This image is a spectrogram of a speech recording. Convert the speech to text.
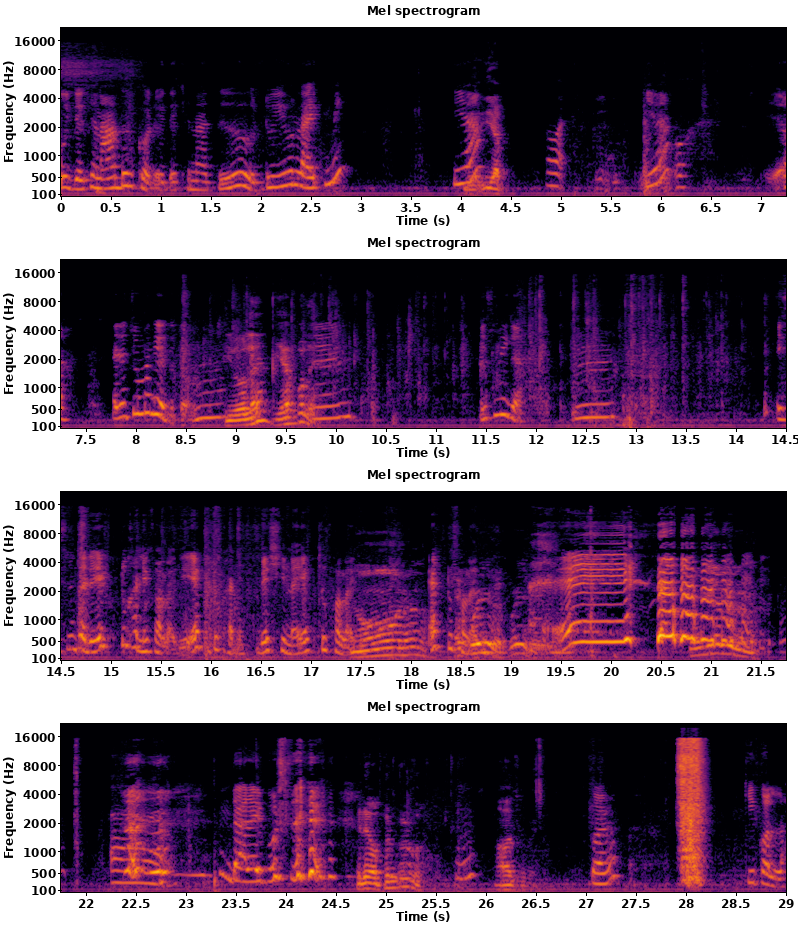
ওই দেখেন আদর করে ওই দেখেন আদর। Do you like me yeah yeah yeah এটা চুমা দিয়ে দিত। কি বলে? ইয়া বলে। ইসমিকা? একটুখানি ফালা দিয়ে একটুখানি। বেশি না একটু ফালাই নো নো একটু ফেলাই। এই। দাঁড়াই পড়ছে। এটা ওপেন করব? করো। কি করলা?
